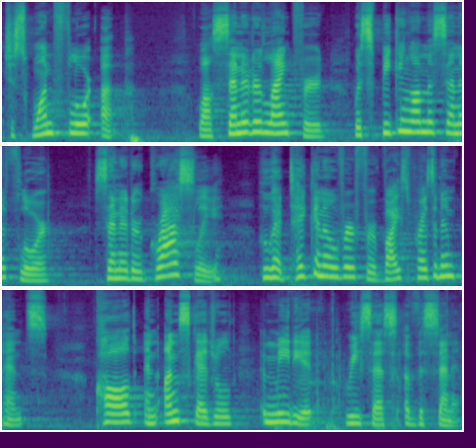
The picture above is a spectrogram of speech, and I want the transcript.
just one floor up, while Senator Lankford was speaking on the Senate floor, Senator Grassley, who had taken over for Vice President Pence, called an unscheduled immediate recess of the Senate.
